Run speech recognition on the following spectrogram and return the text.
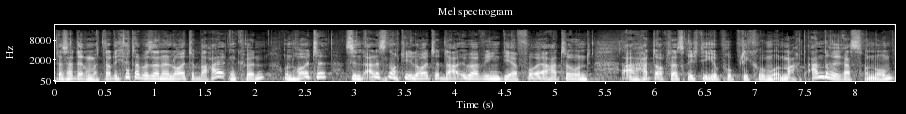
Das hat er gemacht. Dadurch hat er aber seine Leute behalten können und heute sind alles noch die Leute da überwiegend, die er vorher hatte und hat auch das richtige Publikum und macht. Andere Gastronomen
